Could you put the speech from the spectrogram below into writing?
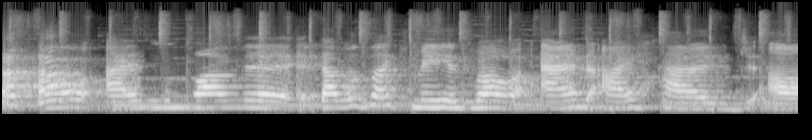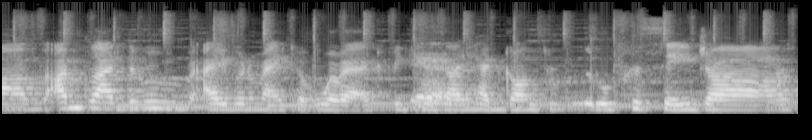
Oh, I love it. That was like me as well. And I had, um, I'm glad that we were able to make it work because yeah. I had gone through a little procedure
